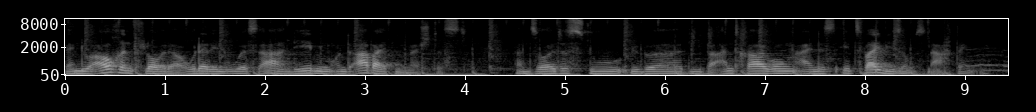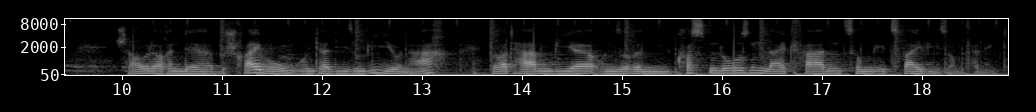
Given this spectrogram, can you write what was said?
Wenn du auch in Florida oder den USA leben und arbeiten möchtest, dann solltest du über die Beantragung eines E2-Visums nachdenken. Schau doch in der Beschreibung unter diesem Video nach. Dort haben wir unseren kostenlosen Leitfaden zum E2-Visum verlinkt.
